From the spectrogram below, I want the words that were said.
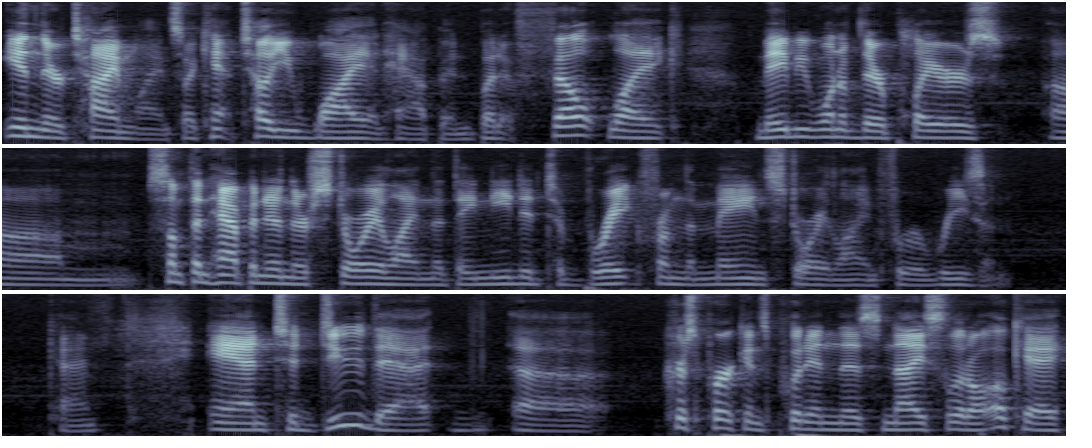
in their timeline, so I can't tell you why it happened. But it felt like maybe one of their players, um, something happened in their storyline that they needed to break from the main storyline for a reason. Okay. And to do that, uh, Chris Perkins put in this nice little, okay,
